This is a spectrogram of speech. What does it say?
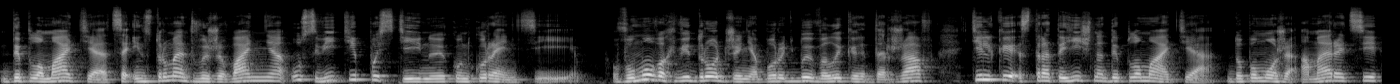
Дипломатія це інструмент виживання у світі постійної конкуренції. В умовах відродження боротьби великих держав тільки стратегічна дипломатія допоможе Америці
